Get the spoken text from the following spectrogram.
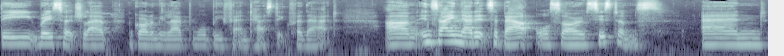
The research lab, agronomy lab, will be fantastic for that. Um, in saying that, it's about also systems. And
